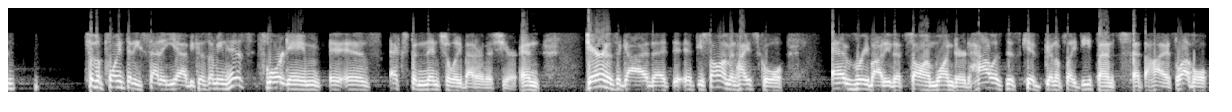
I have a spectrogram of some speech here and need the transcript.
to the point that he said it, yeah, because I mean his floor game is exponentially better this year. And Jarron is a guy that if you saw him in high school, everybody that saw him wondered how is this kid going to play defense at the highest level.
